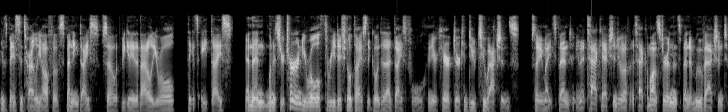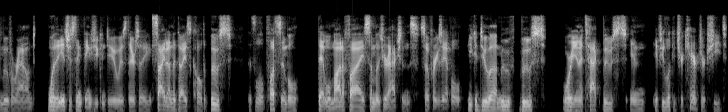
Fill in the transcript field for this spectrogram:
is based entirely off of spending dice. So at the beginning of the battle, you roll, I think it's eight dice. And then when it's your turn, you roll three additional dice that go into that dice pool, and your character can do two actions. So you might spend an attack action to attack a monster, and then spend a move action to move around. One of the interesting things you can do is there's a side on the dice called a boost that's a little plus symbol that will modify some of your actions. So, for example, you could do a move boost or an attack boost. And if you look at your character sheet,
